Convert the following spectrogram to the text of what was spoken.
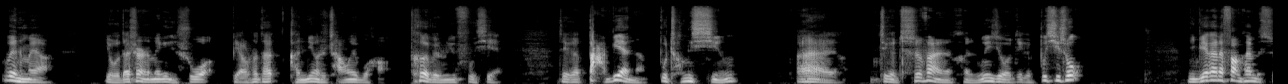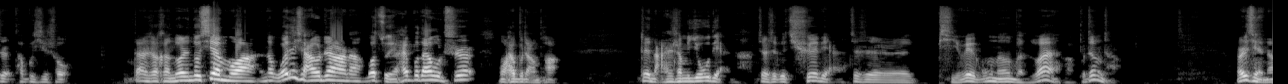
为什么呀？有的事儿没跟你说。比方说，他肯定是肠胃不好，特别容易腹泻，这个大便呢不成形，哎，这个吃饭很容易就这个不吸收。你别看他放开的吃，他不吸收，但是很多人都羡慕啊，那我就想要这样的，我嘴还不耽误吃，我还不长胖，这哪是什么优点呢？这是个缺点，这是脾胃功能紊乱啊，不正常。而且呢，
